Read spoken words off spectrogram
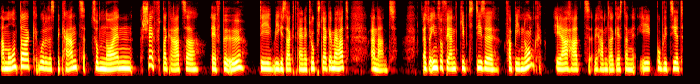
am Montag wurde das bekannt, zum neuen Chef der Grazer FPÖ die, wie gesagt, keine Clubstärke mehr hat, ernannt. Also insofern gibt es diese Verbindung. Er hat, wir haben da gestern eh publiziert,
